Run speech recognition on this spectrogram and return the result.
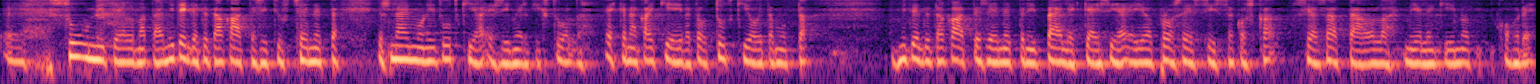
eh, suunnitelma tai miten te takaatte sitten just sen, että jos näin moni tutkija esimerkiksi tuolla, ehkä nämä kaikki eivät ole tutkijoita, mutta miten te takaatte sen, että niitä päällekkäisiä ei ole prosessissa, koska siellä saattaa olla mielenkiinnon kohde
